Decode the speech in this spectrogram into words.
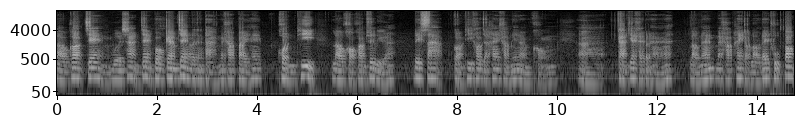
เราก็แจ้งเวอร์ชันแจ้งโปรแกรมแจ้งอะไรต่างๆนะครับ ไปให้คนที่เราขอความช่วยเหลือได้ทราบก่อนที่เขาจะให้คำแนะนำของอการแก้ไขปัญหาเหล่านั้นนะครับ ให้กับเราได้ถูกต้อง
